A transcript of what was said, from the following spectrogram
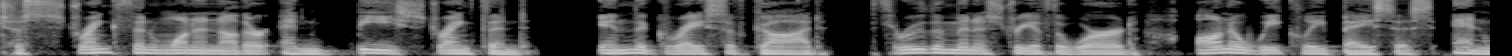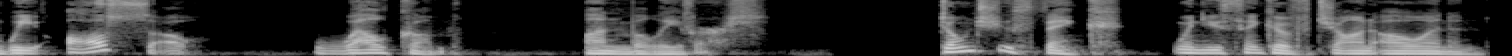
to strengthen one another and be strengthened in the grace of God through the ministry of the word on a weekly basis. And we also welcome unbelievers. Don't you think, when you think of John Owen and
